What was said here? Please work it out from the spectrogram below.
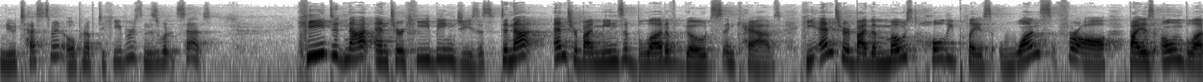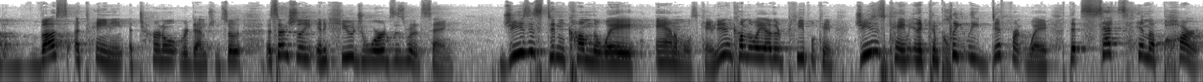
New Testament, open up to Hebrews, and this is what it says. He did not enter, he being Jesus, did not enter by means of blood of goats and calves. He entered by the most holy place once for all by his own blood, thus attaining eternal redemption. So essentially, in huge words, this is what it's saying. Jesus didn't come the way animals came. He didn't come the way other people came. Jesus came in a completely different way that sets him apart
